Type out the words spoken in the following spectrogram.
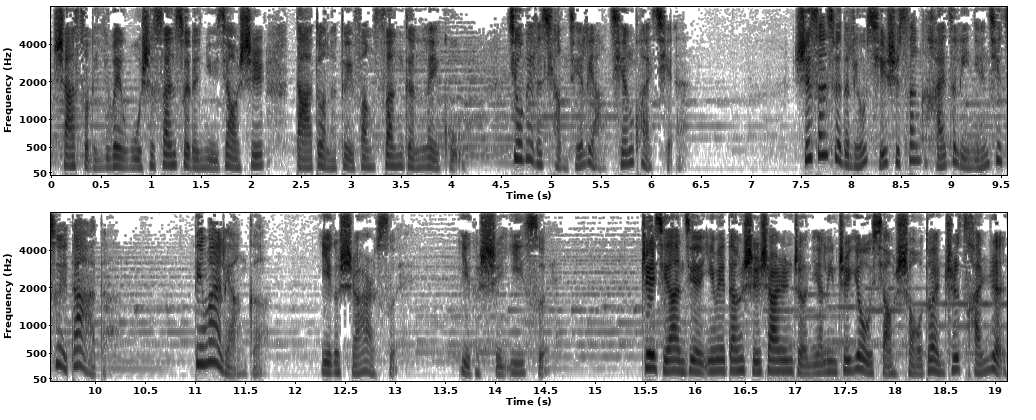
杀死了一位五十三岁的女教师，打断了对方三根肋骨，就为了抢劫两千块钱。十三岁的刘琦是三个孩子里年纪最大的，另外两个，一个十二岁，一个十一岁。这起案件因为当时杀人者年龄之幼小、手段之残忍，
